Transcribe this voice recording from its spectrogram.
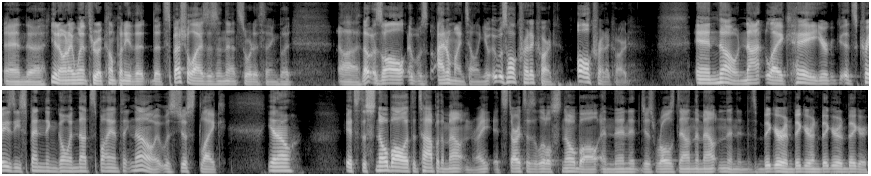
And uh, you know, and I went through a company that that specializes in that sort of thing, but uh, that was all. It was. I don't mind telling you, it was all credit card, all credit card. And no, not like, hey, you're it's crazy spending, going nuts, buying things. No, it was just like, you know, it's the snowball at the top of the mountain, right? It starts as a little snowball and then it just rolls down the mountain and it's bigger and bigger and bigger and bigger.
